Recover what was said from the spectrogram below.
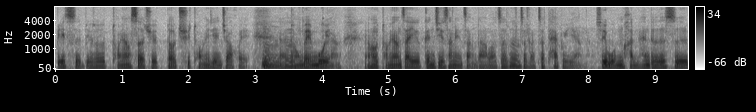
彼此，比如说同样社区都去同一间教会，嗯，同被牧养，然后同样在一个根基上面长大，哇，这这这太不一样了。所以我们很难得的是，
